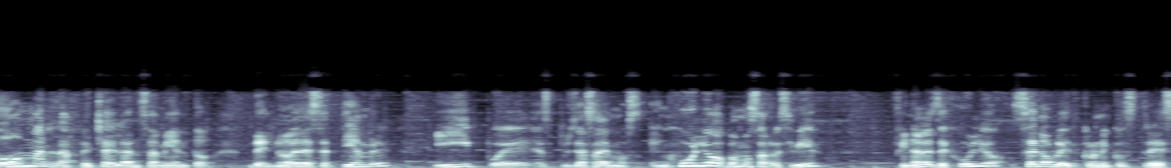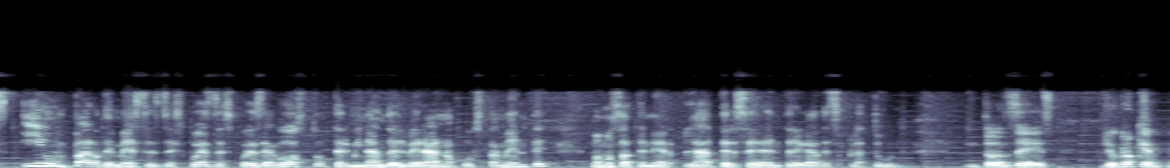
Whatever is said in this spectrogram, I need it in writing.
toman la fecha de lanzamiento del 9 de septiembre. Y pues, pues ya sabemos, en julio vamos a recibir finales de julio Xenoblade Chronicles 3 y un par de meses después, después de agosto, terminando el verano justamente, vamos a tener la tercera entrega de Splatoon. Entonces, yo creo que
